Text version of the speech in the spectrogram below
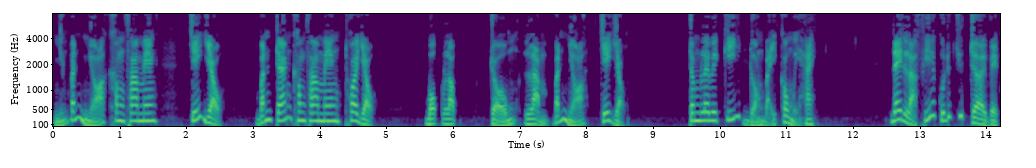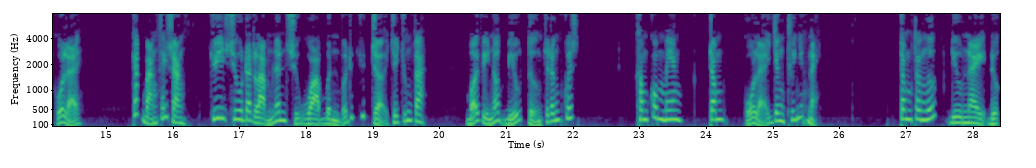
những bánh nhỏ không pha men, chế dầu, bánh tráng không pha men, thoa dầu, bột lọc trộn làm bánh nhỏ chế dầu. Trong Lê Vi Ký đoạn 7 câu 12 Đây là phía của Đức Chúa Trời về của lễ. Các bạn thấy rằng Chúa Giêsu đã làm nên sự hòa bình với Đức Chúa Trời cho chúng ta, bởi vì nó biểu tượng cho Đấng Christ. Không có men trong của lễ dân thứ nhất này. Trong tân ước, điều này được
